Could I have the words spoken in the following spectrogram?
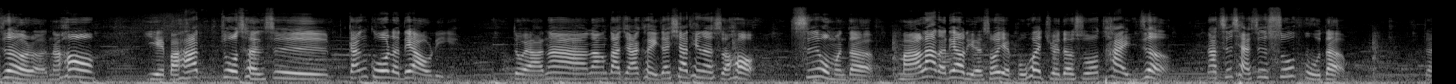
热了，然后也把它做成是干锅的料理。对啊，那让大家可以在夏天的时候吃我们的麻辣的料理的时候，也不会觉得说太热，那吃起来是舒服的。对，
